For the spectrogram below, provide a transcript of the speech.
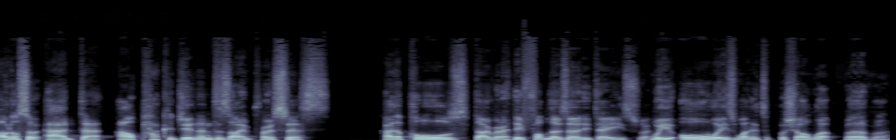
I'd also add that our packaging and design process kind of pulls directly from those early days. Right? We always wanted to push our work further.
